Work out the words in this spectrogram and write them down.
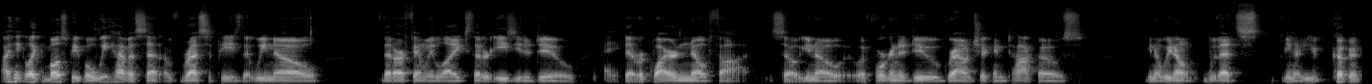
I think like most people, we have a set of recipes that we know that our family likes that are easy to do, Right. that require no thought. So you know, if we're gonna do ground chicken tacos, you know, we don't. That's you know, you cook a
